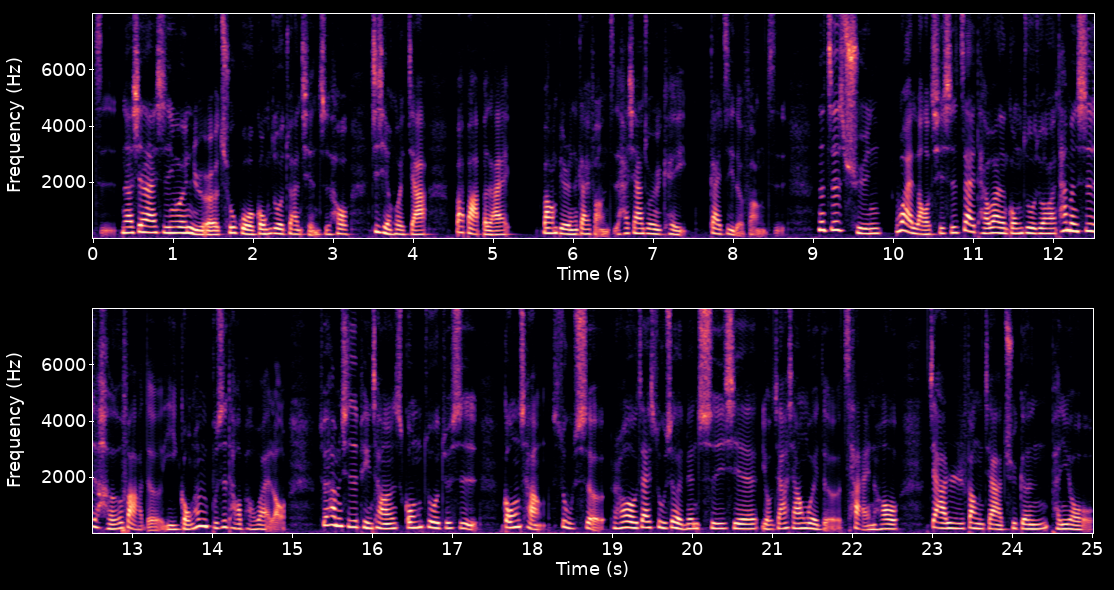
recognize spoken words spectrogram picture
子。那现在是因为女儿出国工作赚钱之后寄钱回家，爸爸本来帮别人盖房子，他现在终于可以盖自己的房子。那这群外劳其实，在台湾的工作中啊，他们是合法的移工，他们不是逃跑外劳，所以他们其实平常工作就是工厂宿舍，然后在宿舍里面吃一些有家乡味的菜，然后假日放假去跟朋友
